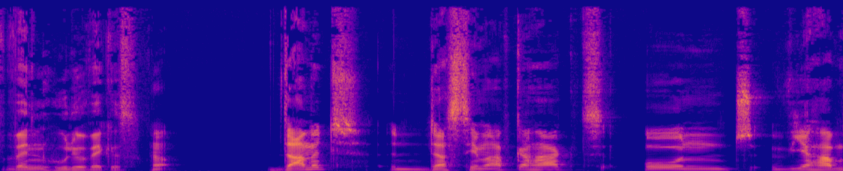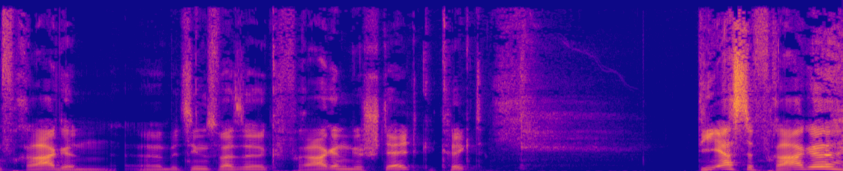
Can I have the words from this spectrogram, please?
wenn Julio weg ist. Ja. Damit das Thema abgehakt und wir haben Fragen, äh, beziehungsweise Fragen gestellt gekriegt. Die erste Frage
